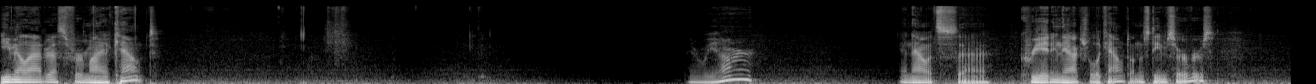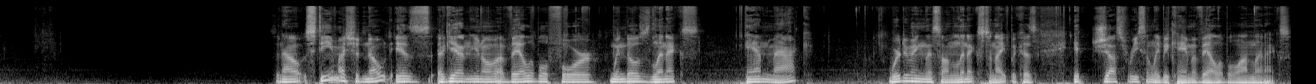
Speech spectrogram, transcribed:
Email address for my account. There we are. And now it's uh, creating the actual account on the Steam servers. So now Steam, I should note, is again, you know, available for Windows, Linux, and Mac. We're doing this on Linux tonight because it just recently became available on Linux,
